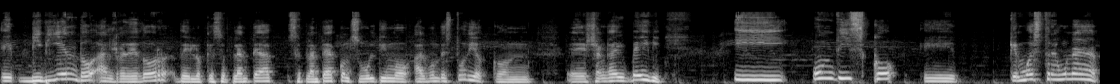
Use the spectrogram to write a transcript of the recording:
eh, viviendo alrededor de lo que se plantea, se plantea con su último álbum de estudio, con eh, Shanghai Baby. Y un disco que muestra una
